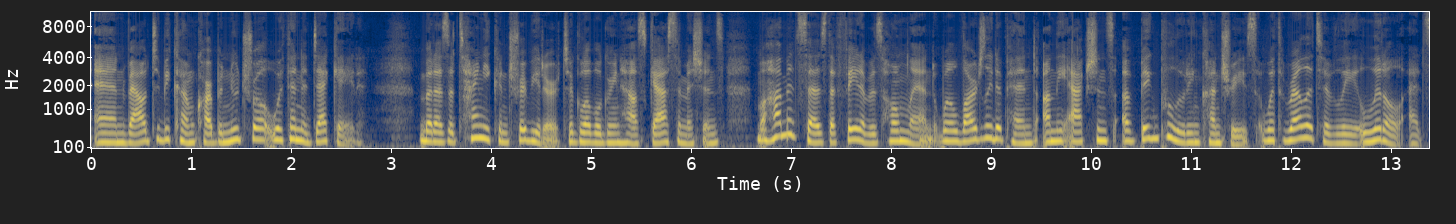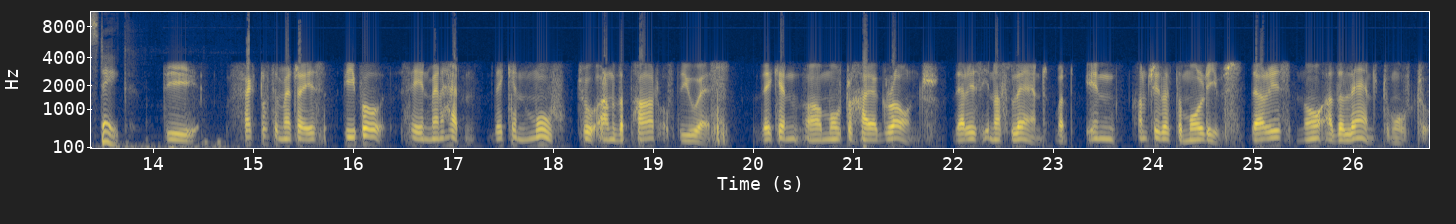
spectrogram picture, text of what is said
and vowed to become carbon neutral within a decade. But as a tiny contributor to global greenhouse gas emissions, Mohammed says the fate of his homeland will largely depend on the actions of big polluting countries with relatively little at stake. The fact of the matter is, people, say in Manhattan, they can move to another part of the U.S. They can uh, move to higher ground. There is enough land. But in countries like the Maldives, there is no other land to move to.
